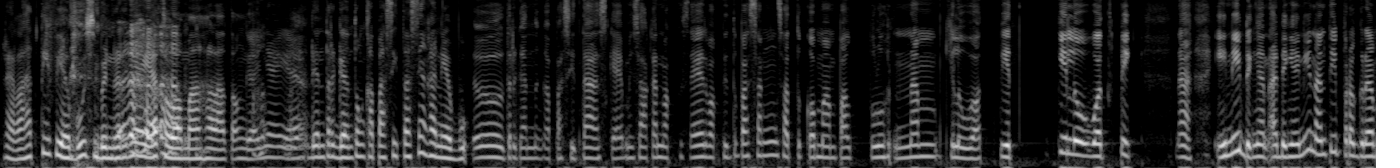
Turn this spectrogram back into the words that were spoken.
Relatif ya Bu sebenarnya ya kalau mahal atau enggaknya ya. Dan tergantung kapasitasnya kan ya Bu. betul tergantung kapasitas. Kayak misalkan waktu saya waktu itu pasang 1,46 kilowatt peak kilowatt peak. Nah ini dengan adanya ini nanti program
